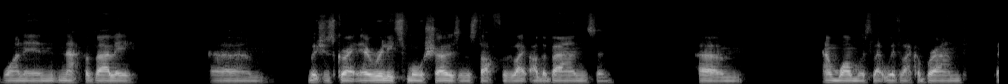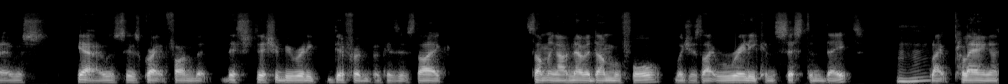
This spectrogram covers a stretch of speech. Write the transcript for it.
one in Napa Valley, um, which was great. They're really small shows and stuff with like other bands and um, and one was like with like a brand. But it was yeah, it was it was great fun. But this this should be really different because it's like something I've never done before, which is like really consistent dates, Mm-hmm. like playing a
